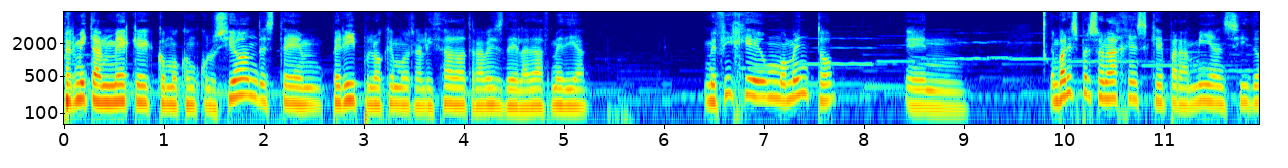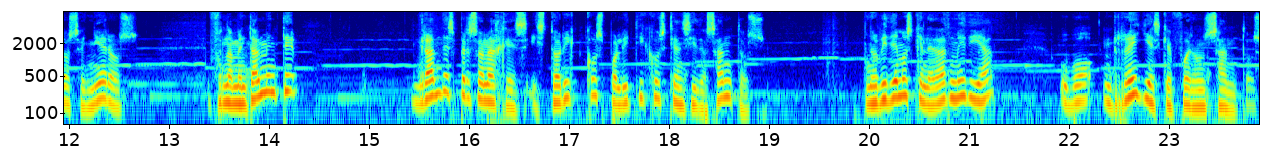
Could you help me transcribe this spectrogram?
Permítanme que como conclusión de este periplo que hemos realizado a través de la Edad Media, me fije un momento en, en varios personajes que para mí han sido señeros, fundamentalmente grandes personajes históricos, políticos que han sido santos. No olvidemos que en la Edad Media hubo reyes que fueron santos.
